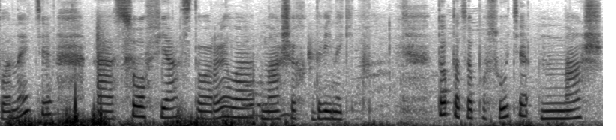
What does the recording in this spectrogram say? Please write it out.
планеті, е, Софія створила наших двійників. Тобто, це по суті наш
